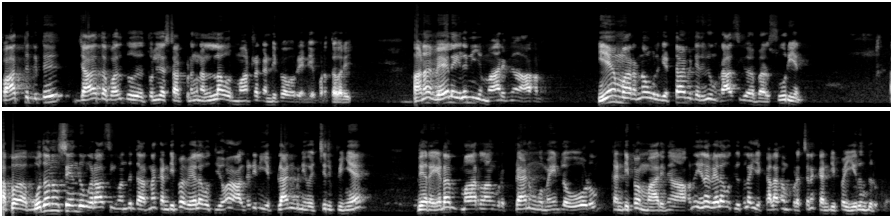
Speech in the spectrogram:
பார்த்துக்கிட்டு ஜாதகத்தை பார்த்து தொ- தொழிலை ஸ்டார்ட் பண்ணுங்க. நல்லா ஒரு மாற்றம் கண்டிப்பா வரும் என்னைய பொறுத்தவரை. ஆனா வேலையில நீங்க மாறிதான் ஆகணும். ஏன் மாறணும் உங்களுக்கு எட்டாம் வீட்டு உங்கள் உங்க ராசிக்கு வர சூரியன். அப்ப புதனும் சேர்ந்து உங்க ராசிக்கு வந்துட்டாருன்னா கண்டிப்பா வேலை உத்தியோகம் ஆல்ரெடி நீங்க பிளான் பண்ணி வச்சிருப்பீங்க. வேற இடம் மாறலாங்கிற பிளான் உங்க மைண்ட்ல ஓடும். கண்டிப்பா மாறிதான் ஆகணும். ஏன்னா வேலை உத்தியோகத்துல இங்க கலகம் பிரச்சனை கண்டிப்பா இருந்திருக்கும்.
